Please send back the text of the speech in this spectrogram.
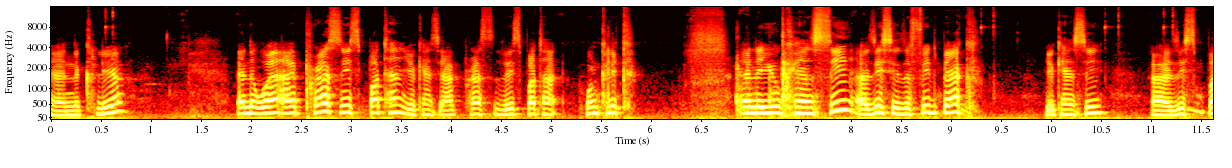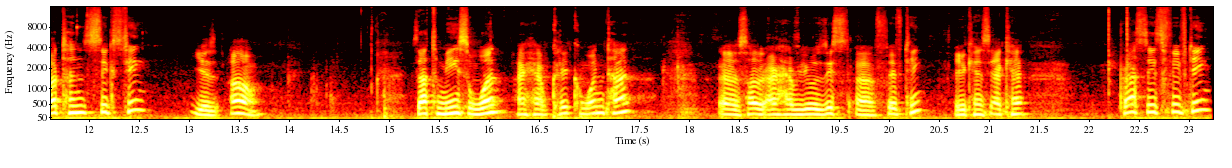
and clear. And when I press this button, you can see I press this button one click. And you can see uh, this is the feedback. You can see uh, this button 16 is on. That means when I have clicked one time, uh, sorry, I have used this uh, 15. You can see I can press this 15.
